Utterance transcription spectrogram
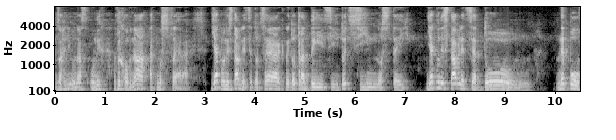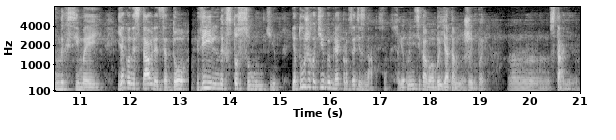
взагалі у нас у них виховна атмосфера, як вони ставляться до церкви, до традицій, до цінностей, як вони ставляться до неповних сімей, як вони ставляться до вільних стосунків. Я дуже хотів би, блядь, про це дізнатися. І от мені цікаво, аби я там жив би е, з Танією.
